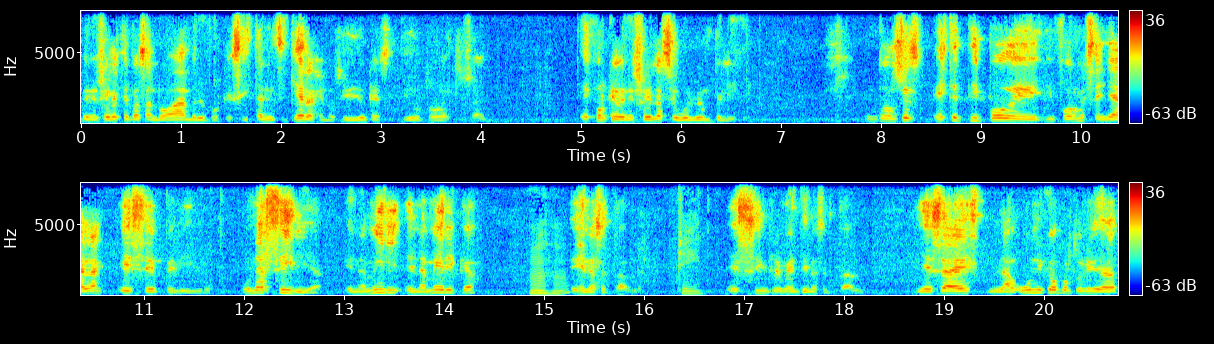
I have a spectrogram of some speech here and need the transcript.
Venezuela esté pasando hambre o porque exista ni siquiera el genocidio que ha existido todos estos años. Es porque Venezuela se vuelve un peligro. Entonces, este tipo de informes señalan ese peligro. Una Siria en, en América es inaceptable. Es simplemente inaceptable. Y esa es la única oportunidad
